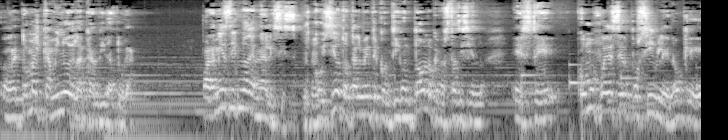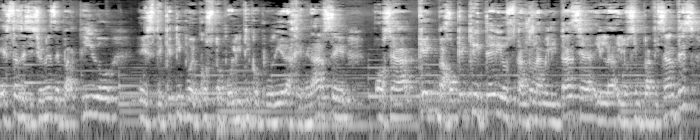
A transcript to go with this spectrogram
retoma el camino de la candidatura. Para mí es digno de análisis y coincido totalmente contigo en todo lo que nos estás diciendo. Este, ¿Cómo puede ser posible ¿no? que estas decisiones de partido, este, qué tipo de costo político pudiera generarse, o sea, ¿qué, bajo qué criterios tanto la militancia y, la, y los simpatizantes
